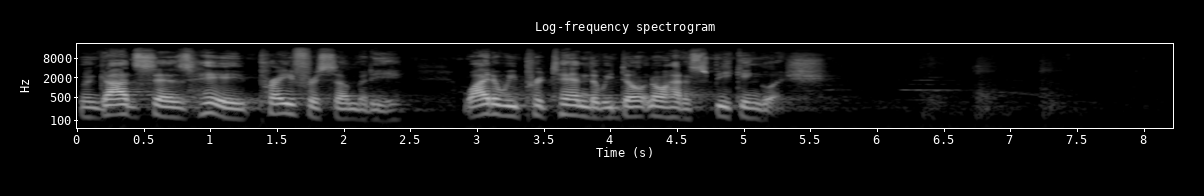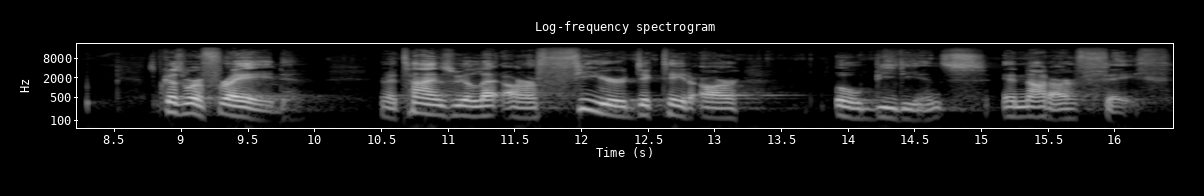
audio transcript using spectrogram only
When God says, hey, pray for somebody, why do we pretend that we don't know how to speak English? It's because we're afraid. And at times we let our fear dictate our obedience and not our faith.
